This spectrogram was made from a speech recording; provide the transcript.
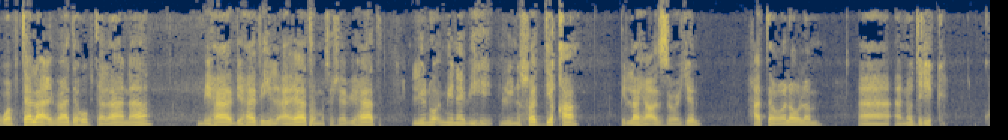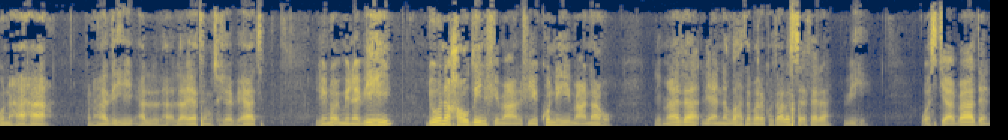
وابتلى عباده ابتلانا بهذه الآيات المتشابهات لنؤمن به لنصدق بالله عز وجل حتى ولو لم ندرك كنهها. من هذه الآيات المتشابهات. لنؤمن به دون خوض في في كنه معناه. لماذا؟ لأن الله تبارك وتعالى استأثر به. واستعبادا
